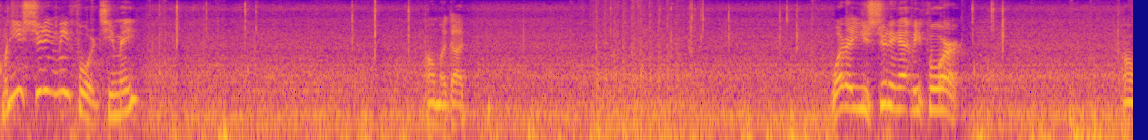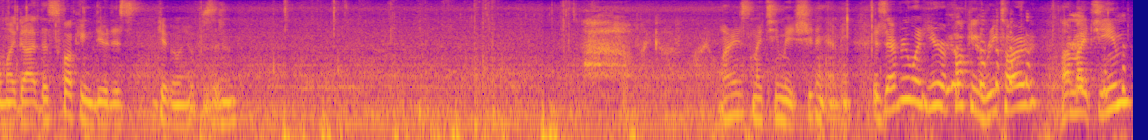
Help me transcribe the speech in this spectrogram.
What are you shooting me for, teammate? Oh my god. What are you shooting at me for? Oh my god, this fucking dude is giving me a position. Oh my god, why, why is my teammate shooting at me? Is everyone here a fucking retard on my team?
